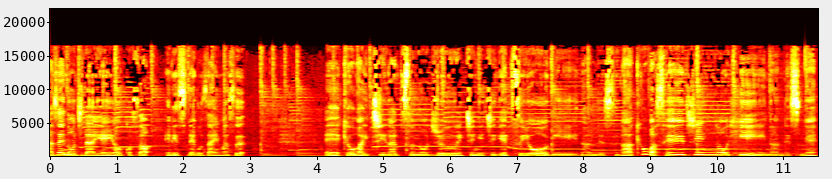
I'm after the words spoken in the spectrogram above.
風の時代へようこそエリスでございます、えー、今日は1月の11日月曜日なんですが今日は成人の日なんですね、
